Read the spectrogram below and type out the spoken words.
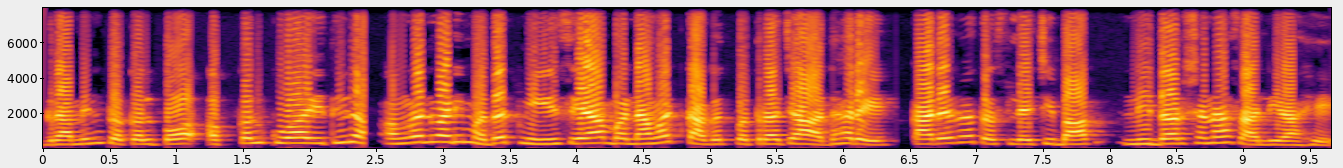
ग्रामीण प्रकल्प अक्कलकुवा येथील अंगणवाडी मदतनीस या बनावट कागदपत्राच्या आधारे कार्यरत असल्याची बाब निदर्शनास आली आहे.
